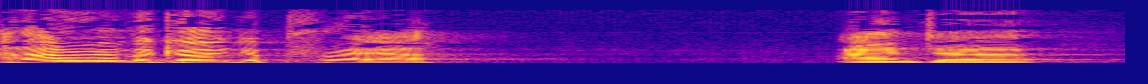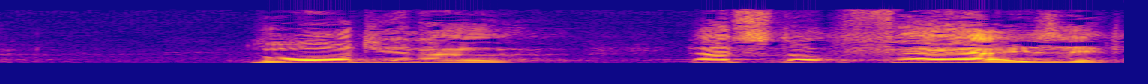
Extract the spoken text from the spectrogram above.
And I remember going to prayer and, uh, Lord, you know, that's not fair, is it?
